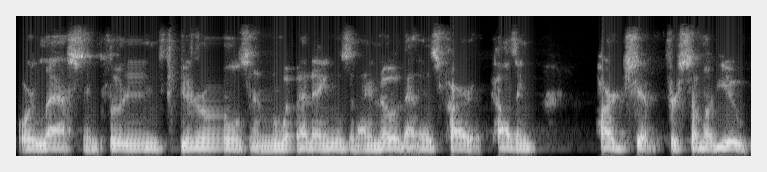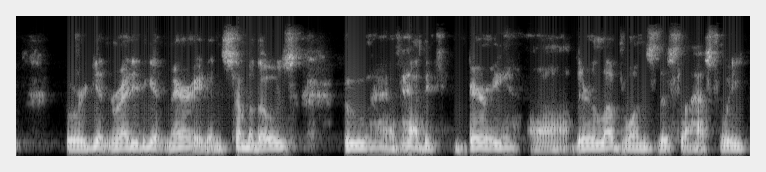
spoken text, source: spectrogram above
or less, including funerals and weddings. And I know that is causing hardship for some of you who are getting ready to get married and some of those who have had to bury uh, their loved ones this last week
